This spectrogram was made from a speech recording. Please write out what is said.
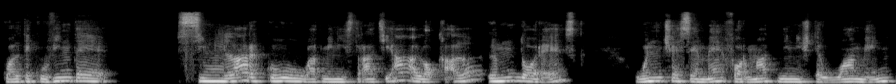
Cu alte cuvinte, similar cu administrația locală, îmi doresc un CSM format din niște oameni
